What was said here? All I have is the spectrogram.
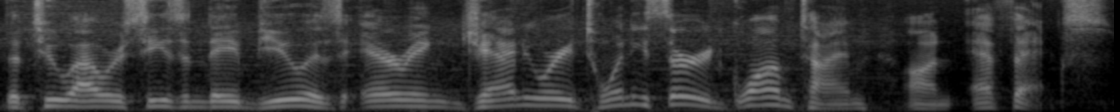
The two hour season debut is airing January 23rd, Guam time on FX.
